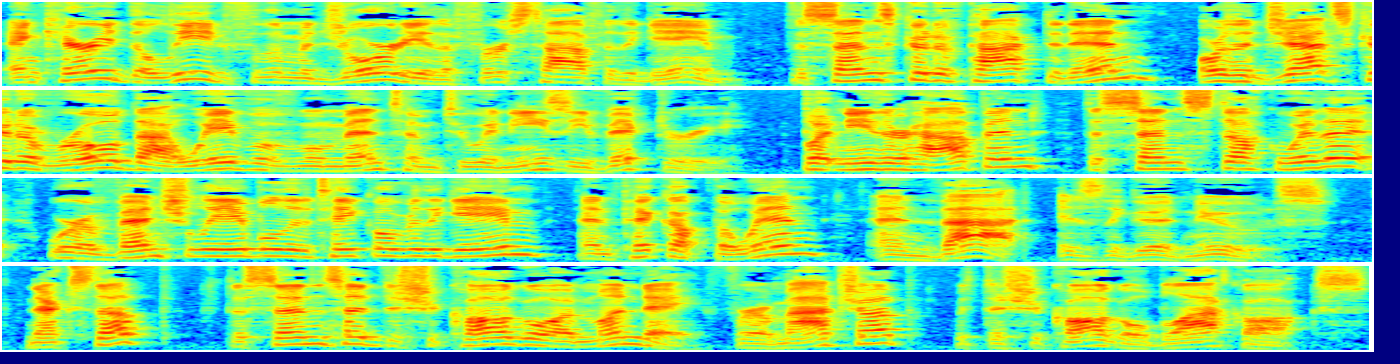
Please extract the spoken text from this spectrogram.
and carried the lead for the majority of the first half of the game. The Sens could have packed it in, or the Jets could have rode that wave of momentum to an easy victory. But neither happened. The Sens stuck with it, were eventually able to take over the game and pick up the win, and that is the good news. Next up, the Sens head to Chicago on Monday for a matchup with the Chicago Blackhawks.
